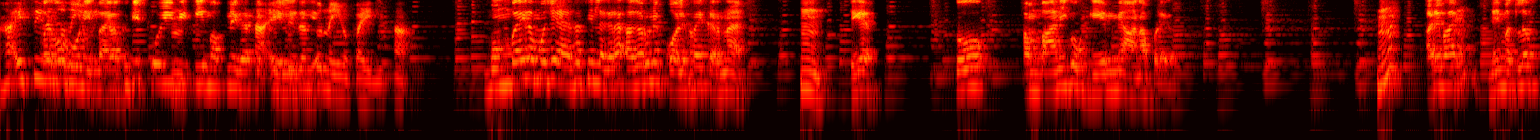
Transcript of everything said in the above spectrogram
हाँ? इस सीज़न तो नहीं नहीं हो पाएगा पाएगा क्योंकि कोई भी हम्म। टीम अपने घर हाँ इस सीज़न तो नहीं हो पाएगी हाँ। मुंबई का मुझे ऐसा सीन लग रहा है अगर उन्हें क्वालिफाई करना है हम्म। ठीक है तो अंबानी को गेम में आना पड़ेगा। हम्म? अरे भाई नहीं मतलब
